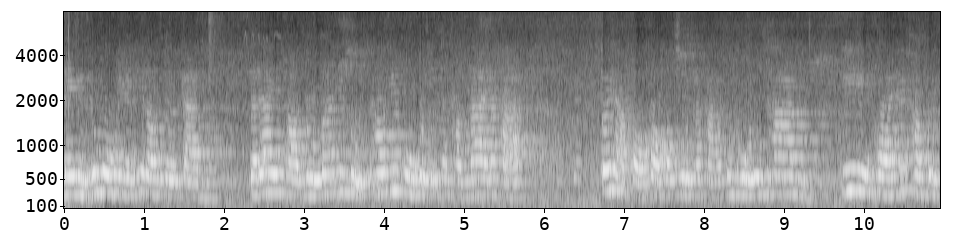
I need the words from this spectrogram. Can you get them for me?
ในหนึ่งชั่วโมงเรียนที่เราเจอกัน จะได้ความรู้มากที่สุดเท่าที่ครูคนนี้จะทำได้นะคะ ก็อยากขอขอบพระคุณนะคะ คุณครูทุกท่าน ที่คอยให้คำปรึก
